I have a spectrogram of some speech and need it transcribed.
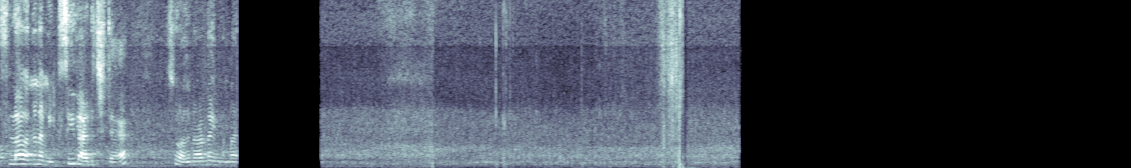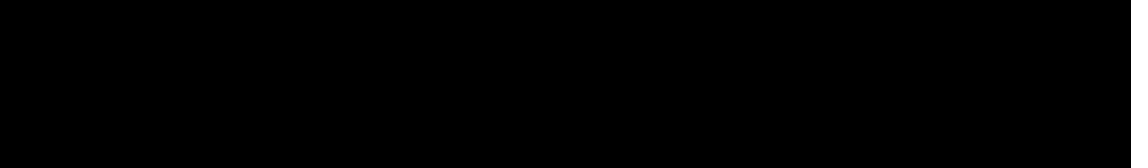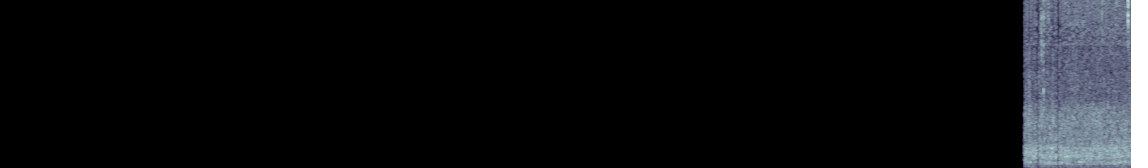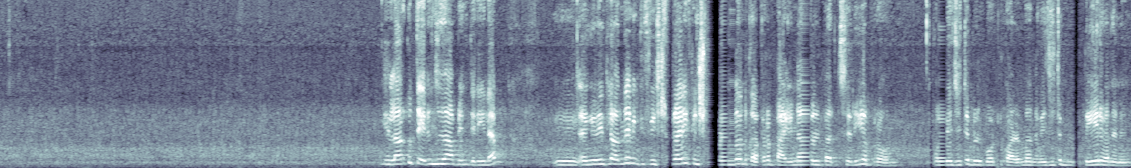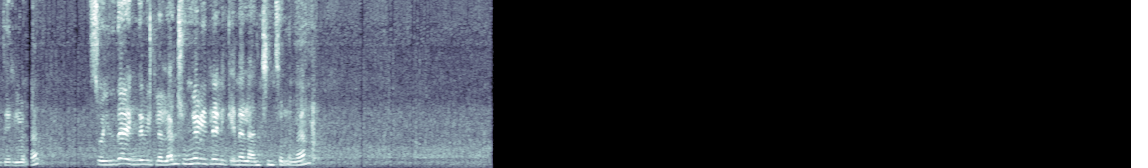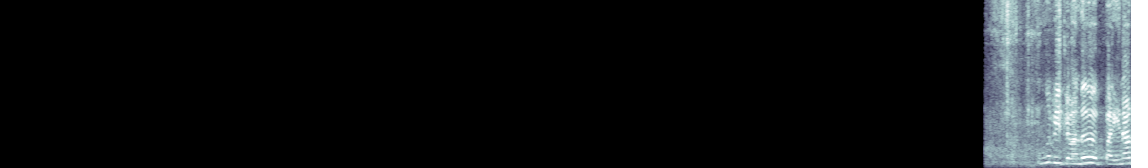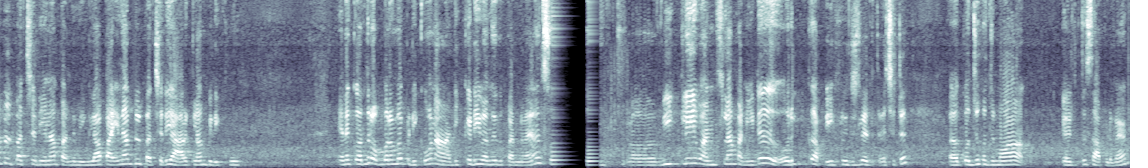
ஃபுல்லாக வந்து நான் மிக்சியில் அடிச்சிட்டேன். ஸோ அதனால தான் இந்த மாதிரி எல்லாருக்கும் தெரிஞ்சுதா அப்படின்னு தெரியல. எங்கள் வீட்டில் வந்து எனக்கு ஃபிஷ் ஃப்ரை ஃபிஷ் குழம்பு அதுக்கப்புறம் பைனாப்பிள் பச்சடி அப்புறம் ஒரு வெஜிடபிள் போட்டு குழம்பு. அந்த வெஜிடபிள் பேர் வந்து எனக்கு தெரியல. ஸோ இதுதான் எங்கள் வீட்டில் லஞ்ச் உங்கள் வீட்டில் எனக்கு என்ன லஞ்சுன்னு சொல்லுங்கள் வீட்டில் வந்து பைனாப்பிள் பச்சடியெல்லாம் பண்ணுவீங்களா? பைனாப்பிள் பச்சடி யாருக்கெல்லாம் பிடிக்கும்? எனக்கு வந்து ரொம்ப ரொம்ப பிடிக்கும். நான் அடிக்கடி வந்து இது பண்ணுவேன். ஸோ வீக்லி ஒன்ஸ்லாம் பண்ணிவிட்டு ஒரு அப்படியே ஃப்ரிட்ஜில் எடுத்து வச்சுட்டு கொஞ்சம் கொஞ்சமாக எடுத்து சாப்பிடுவேன்.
